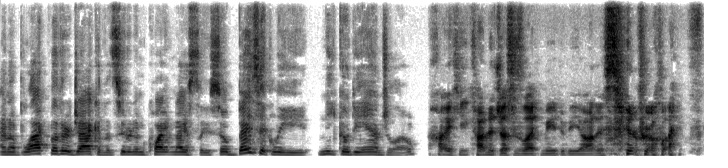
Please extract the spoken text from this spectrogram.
and a black leather jacket that suited him quite nicely. So basically, Nico di Angelo. he kind of dresses like me, to be honest, in real life.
